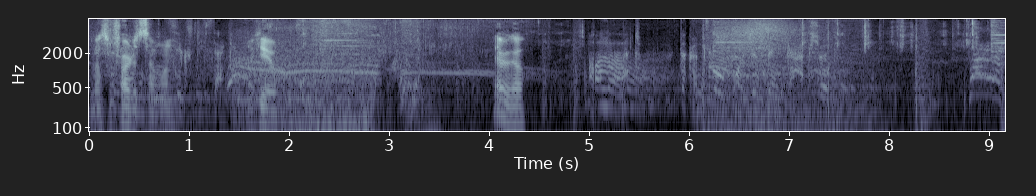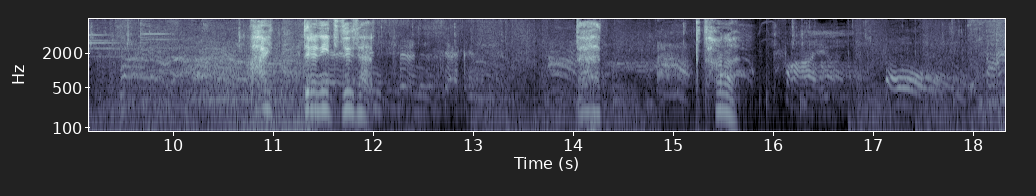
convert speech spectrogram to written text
You Must have charged someone. 60 seconds. Like you. There we go. Alert. The control point is being captured. I didn't need to do that. That katana. Five, four, three,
